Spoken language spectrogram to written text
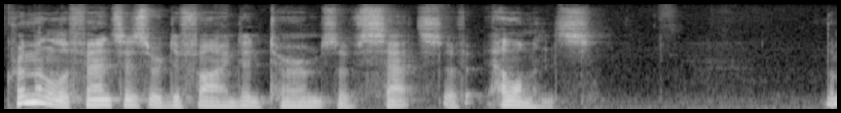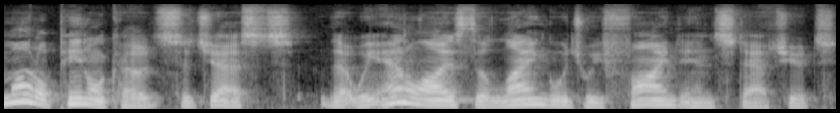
Criminal offenses are defined in terms of sets of elements. The Model Penal Code suggests that we analyze the language we find in statutes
